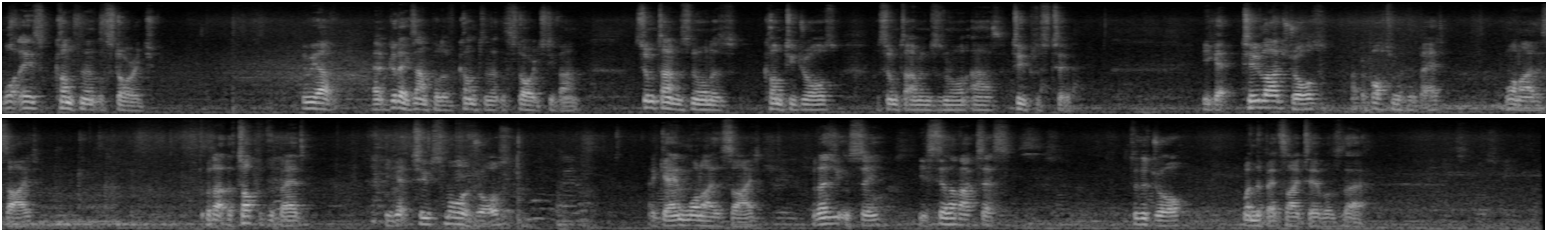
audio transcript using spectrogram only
what is continental storage? Here we have a good example of continental storage divan, sometimes known as Conti drawers, sometimes known as 2 plus 2. You get two large drawers at the bottom of the bed, one either side, but at the top of the bed you get two smaller drawers, again one either side, but as you can see you still have access to the drawer when the bedside table is there.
